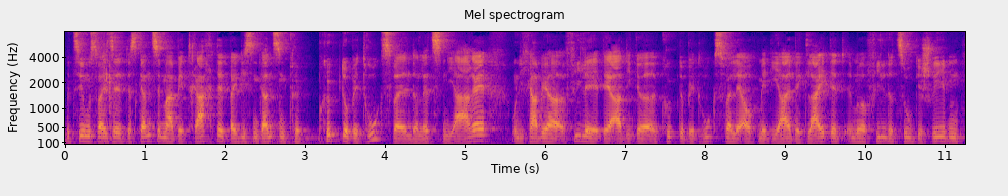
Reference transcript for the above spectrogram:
beziehungsweise das Ganze mal betrachtet bei diesen ganzen Kryptobetrugsfällen der letzten Jahre, und ich habe ja viele derartiger Kryptobetrugsfälle auch medial begleitet, immer viel dazu geschrieben,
